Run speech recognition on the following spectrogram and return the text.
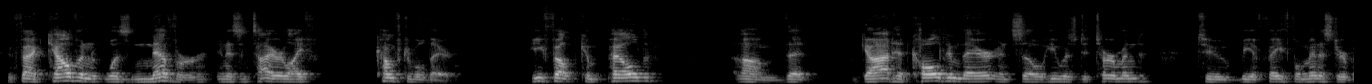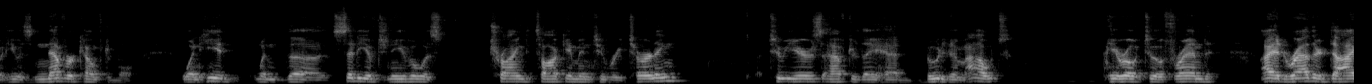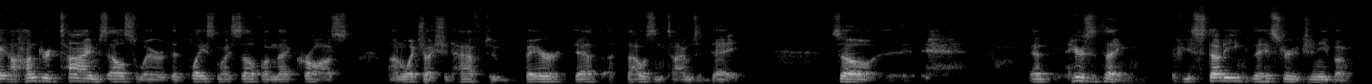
In fact, Calvin was never in his entire life comfortable there. He felt compelled um, that God had called him there, and so he was determined to be a faithful minister, but he was never comfortable when he had when the city of Geneva was trying to talk him into returning two years after they had booted him out, he wrote to a friend, I had rather die a hundred times elsewhere than place myself on that cross on which I should have to bear death a thousand times a day. So, and here's the thing if you study the history of Geneva,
